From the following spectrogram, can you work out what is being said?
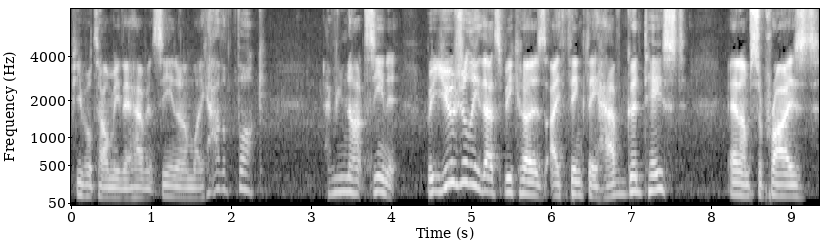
people tell me they haven't seen it. I'm like, how the fuck have you not seen it? But usually that's because I think they have good taste, and I'm surprised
